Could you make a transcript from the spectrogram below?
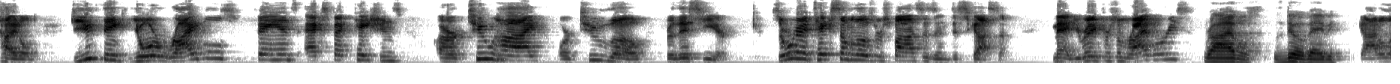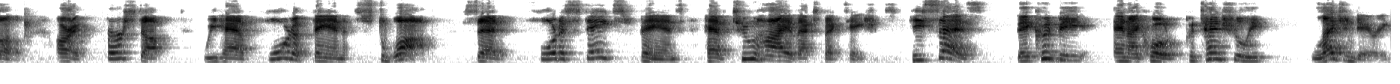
titled, Do you think your rivals' fans' expectations are too high or too low for this year? So, we're going to take some of those responses and discuss them. Matt, you ready for some rivalries? Rivals. Let's do it, baby. Gotta love them. All right, first up, we have Florida fan Stwap said Florida State's fans have too high of expectations. He says they could be, and I quote, potentially legendary,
